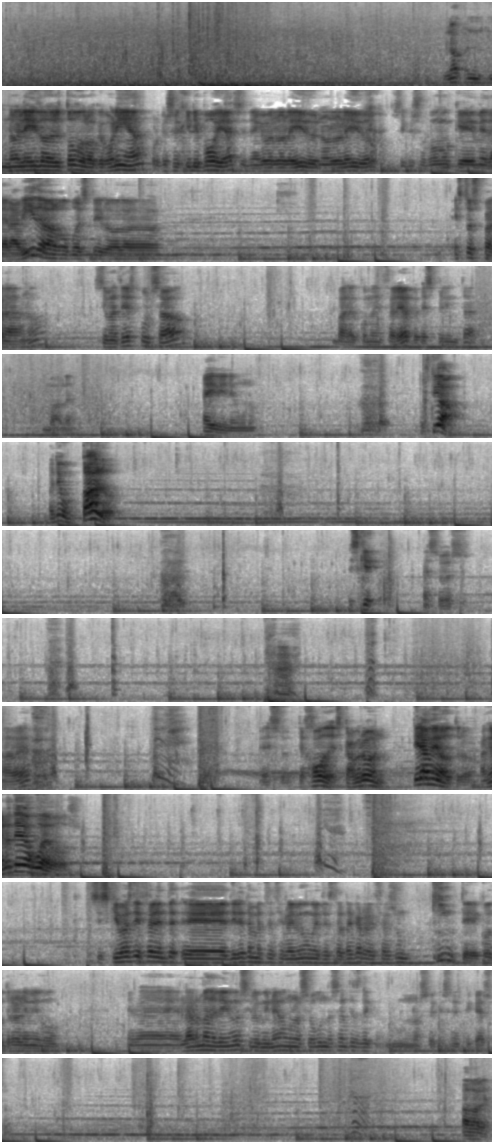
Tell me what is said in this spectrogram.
No, no he leído del todo lo que ponía, porque soy gilipollas y tenía que haberlo leído y no lo he leído. Así que supongo que me dará vida o algo por el estilo. la- Esto es para, ¿no? Si mantienes pulsado... Vale, comenzaré a sprintar. Vale. Ahí viene uno. ¡Hostia! ¡Me tengo un palo! Vale. Es que... Eso es. A ver. Eso. Te jodes, cabrón. Tírame otro. A que no te dé huevos. Si esquivas diferente, eh, directamente hacia el enemigo mientras te ataca, realizarás un quinte contra el enemigo. El, eh, arma del enemigo se ilumina unos segundos antes de... No sé qué significa eso. Ah, vale.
